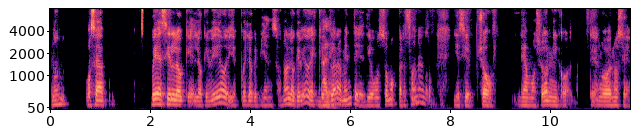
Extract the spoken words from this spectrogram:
no, o sea, voy a decir lo que, lo que veo y después lo que pienso, ¿no? Lo que veo es que claramente, digo, somos personas y decir, yo, digamos, yo, Nico, tengo, no sé,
